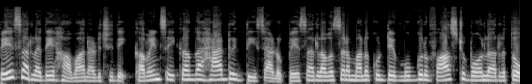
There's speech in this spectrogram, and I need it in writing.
పేసర్లదే హవా నడిచింది. కమిన్స్ ఏకంగా హ్యాట్రిక్ తీశాడు. పేసర్ల అవసరం అనుకుంటే ముగ్గురు ఫాస్ట్ బౌలర్లతో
